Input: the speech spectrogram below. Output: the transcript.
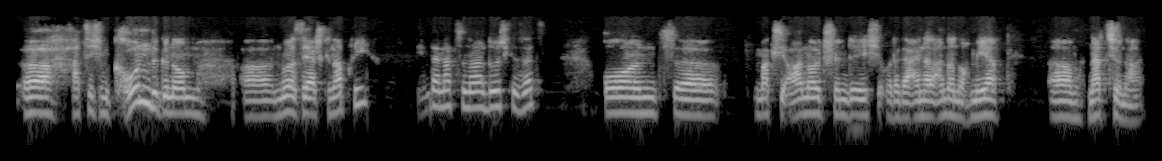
äh, hat sich im Grunde genommen äh, nur Serge Gnabry international durchgesetzt. und äh, Maxi Arnold, finde ich, oder der eine oder andere noch mehr, ähm, national.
